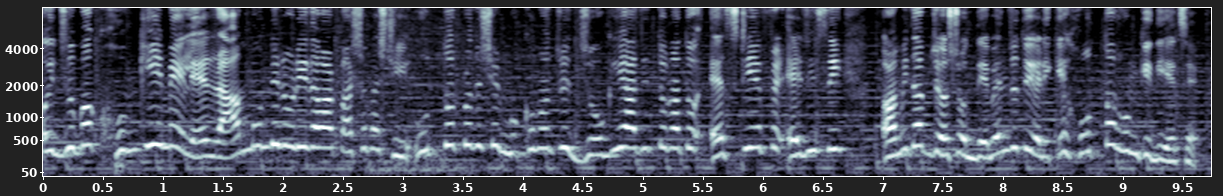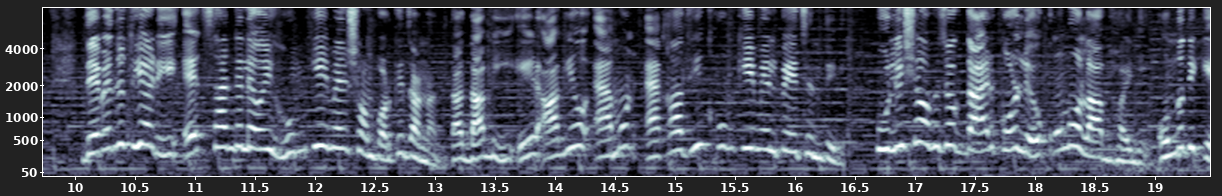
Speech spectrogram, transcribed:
ওই যুবক হুমকি ইমেলে রাম মন্দির উড়িয়ে দেওয়ার পাশাপাশি উত্তরপ্রদেশের মুখ্যমন্ত্রী যোগী আদিত্যনাথ ও এসটিএফ এর এডিসি অমিতাভ যশ ও দেবেন্দ্র তিয়ারিকে হত্যার হুমকি দিয়েছে। দেবেন্দ্র তিয়ারি এক্স হ্যান্ডেলে ওই হুমকি ইমেল সম্পর্কে জানান। তার দাবি, এর আগেও এমন একাধিক হুমকি ইমেল পেয়েছেন তিনি। পুলিশে অভিযোগ দায়ের করলেও কোনো লাভ হয়নি। অন্যদিকে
